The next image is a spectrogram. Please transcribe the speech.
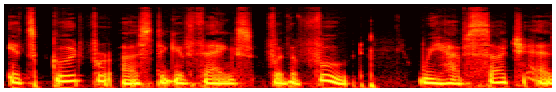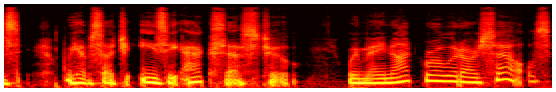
it's good for us to give thanks for the food we have such as we have such easy access to. We may not grow it ourselves,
